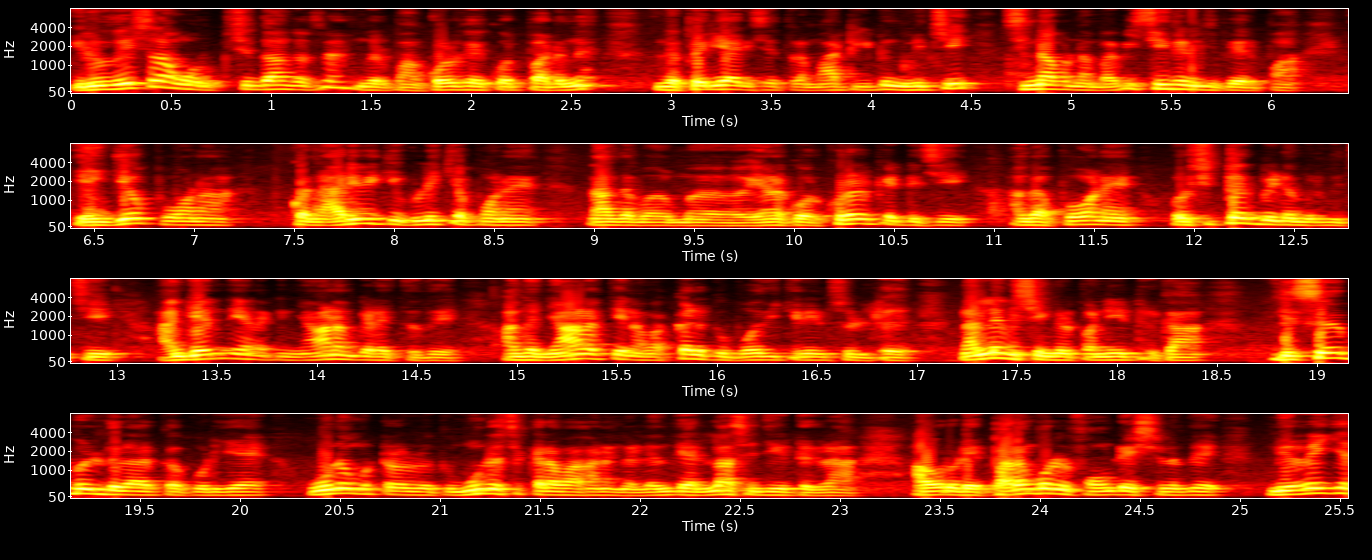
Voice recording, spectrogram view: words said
இருபது வயசில் அவன் ஒரு சித்தாந்தத்தில் இருந்திருப்பான். கொள்கை கோட்பாடுன்னு இந்த பெரியார் விஷயத்தில் மாட்டிக்கிட்டு முடிச்சு சின்ன பண்ண பாவி சீரழிஞ்சு போயிருப்பான். எங்கேயோ போனான். கொஞ்சம் அருவிக்கு குளிக்க போனேன். நான் அந்த எனக்கு ஒரு குரல் கேட்டுச்சு. அங்கே போனேன். ஒரு சித்தர் பீடம் இருந்துச்சு. அங்கேருந்து எனக்கு ஞானம் கிடைத்தது. அந்த ஞானத்தை நான் மக்களுக்கு போதிக்கிறேன்னு சொல்லிட்டு நல்ல விஷயங்கள் பண்ணிட்டு இருக்கான். டிசேபிள்டில் இருக்கக்கூடிய ஊனமுற்றவர்களுக்கு மூன்று சக்கர வாகனங்கள்லேருந்து எல்லாம் செஞ்சுக்கிட்டு இருக்கிறான். அவருடைய பரம்பொருள் ஃபவுண்டேஷன்லேருந்து நிறைய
